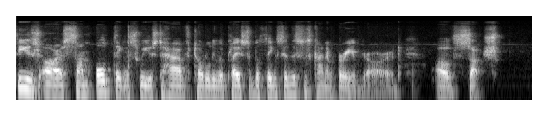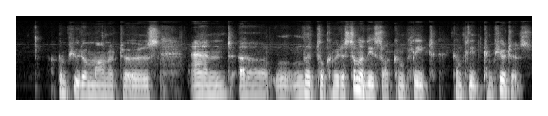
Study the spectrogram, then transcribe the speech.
these are some old things we used to have, totally replaceable things, and this is kind of a graveyard of such computer monitors and uh, little computers. Some of these are complete, complete computers,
